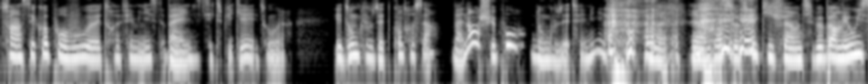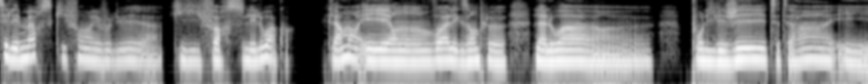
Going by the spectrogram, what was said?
Enfin, c'est quoi pour vous être féministe? Bah, ils s'expliquaient et tout. Et donc, vous êtes contre ça? Bah non, je suis pour. Donc, vous êtes féministe. Ouais. Il y a encore ce truc qui fait un petit peu peur. Mais oui, c'est les mœurs qui font évoluer, euh, qui forcent les lois, quoi. Clairement. Et on voit l'exemple, euh, la loi euh, pour l'IVG, etc. Et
